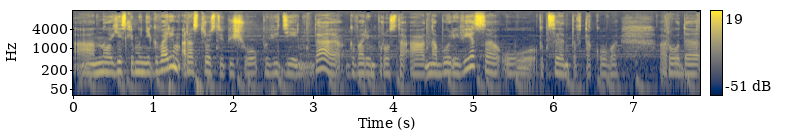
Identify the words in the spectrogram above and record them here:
А, но если мы не говорим о расстройстве пищевого поведения, да, а говорим просто о наборе веса у пациентов такого рода,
